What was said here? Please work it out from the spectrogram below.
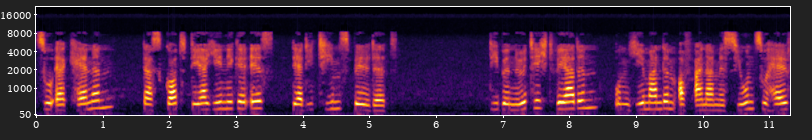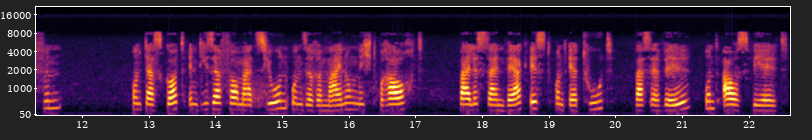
Zu erkennen, dass Gott derjenige ist, der die Teams bildet, die benötigt werden, um jemandem auf einer Mission zu helfen, und dass Gott in dieser Formation unsere Meinung nicht braucht, weil es sein Werk ist und er tut, was er will, und auswählt.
